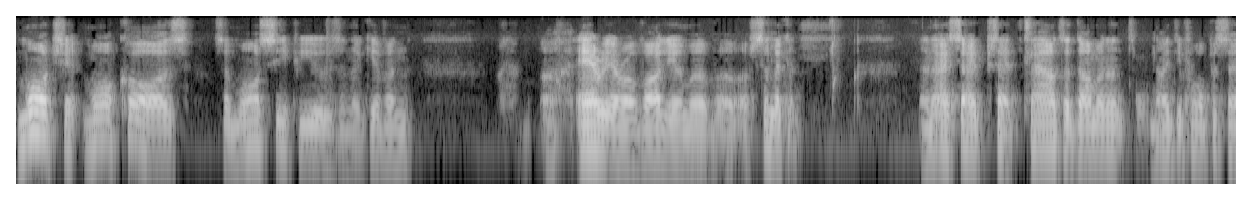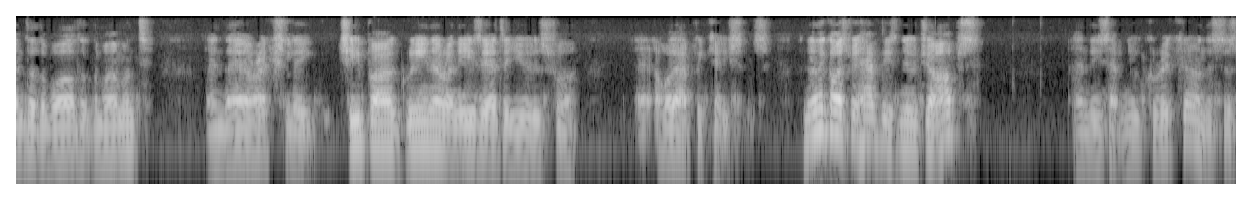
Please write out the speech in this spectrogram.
more chip more cores so more CPUs in a given uh, area or volume of, of, of, silicon. And as I said, clouds are dominant, 94% of the world at the moment, and they are actually cheaper, greener, and easier to use for uh, all applications. And then, of course, we have these new jobs, and these have new curricula, and this is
